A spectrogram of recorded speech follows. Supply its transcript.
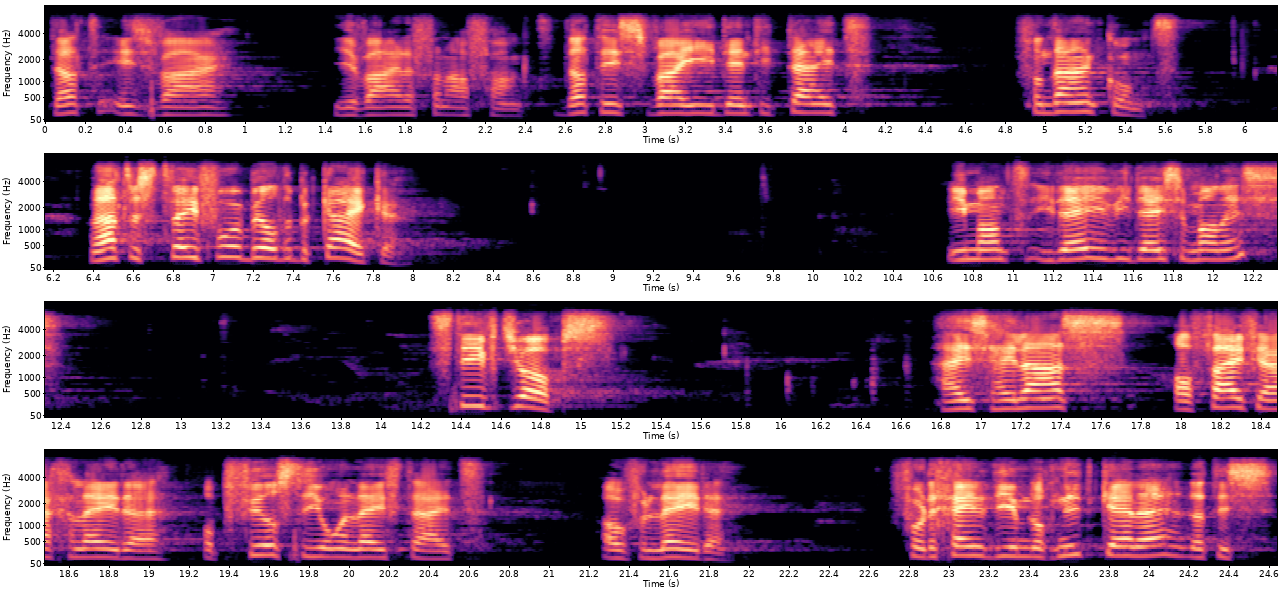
Dat is waar je waarde van afhangt. Dat is waar je identiteit vandaan komt. Laten we eens twee voorbeelden bekijken. Iemand idee wie deze man is? Steve Jobs. Hij is helaas al vijf jaar geleden op veelste jonge leeftijd overleden. Voor degenen die hem nog niet kennen, dat is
